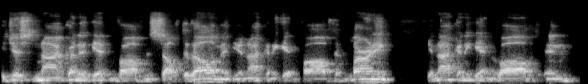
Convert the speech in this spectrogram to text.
you're just not going to get involved in self development. You're not going to get involved in learning. You're not going to get involved in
